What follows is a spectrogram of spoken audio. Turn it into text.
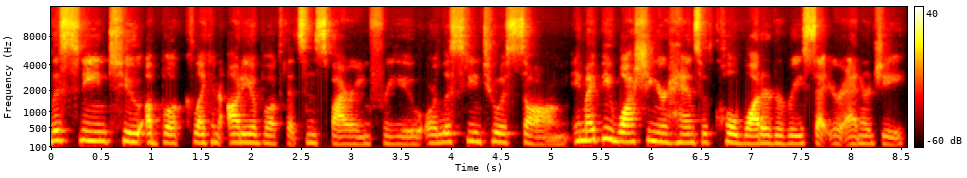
listening to a book like an audiobook that's inspiring for you or listening to a song. It might be washing your hands with cold water to reset your energy.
